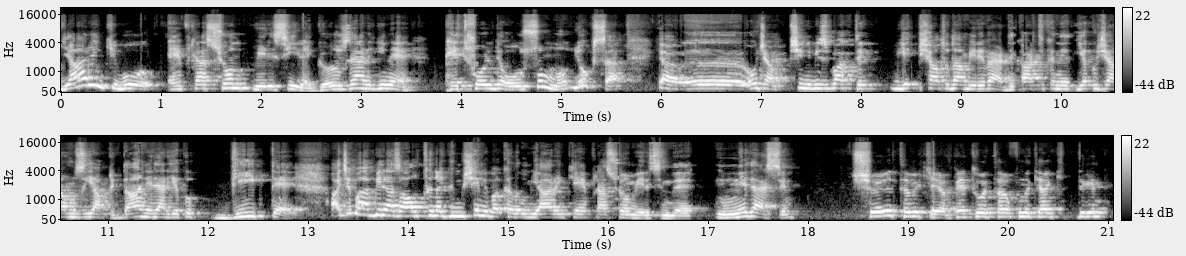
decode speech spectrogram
Yarınki bu enflasyon verisiyle gözler yine petrolde olsun mu yoksa ya e, hocam şimdi biz baktık 76'dan beri verdik artık hani yapacağımızı yaptık daha neler yapıp deyip de acaba biraz altına gümüşe mi bakalım yarınki enflasyon verisinde ne dersin? Şöyle tabii ki ya petrol tarafındaki hareketlerin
